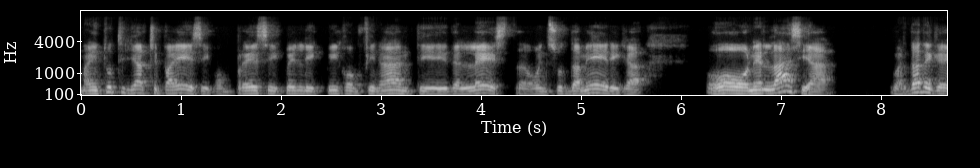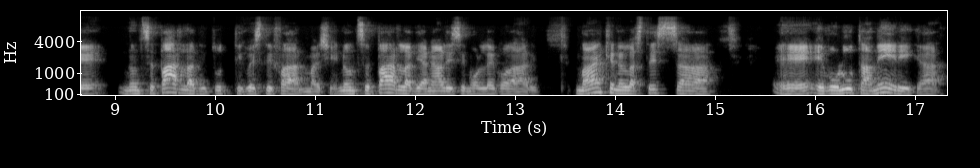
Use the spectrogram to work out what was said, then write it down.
ma in tutti gli altri paesi, compresi quelli qui confinanti dell'Est o in Sud America o nell'Asia, guardate che non si parla di tutti questi farmaci, non si parla di analisi molecolari, ma anche nella stessa eh, evoluta America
